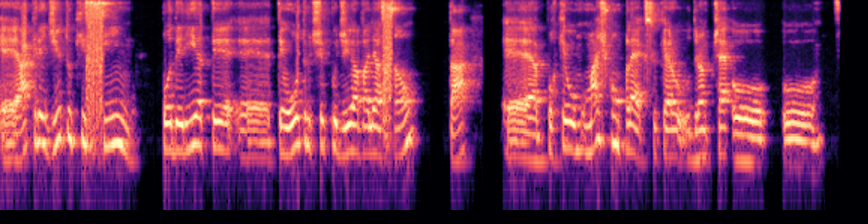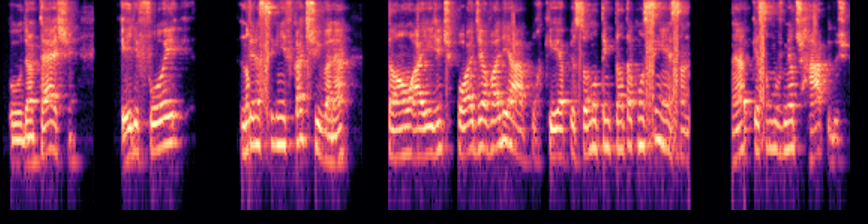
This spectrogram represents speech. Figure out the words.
É, acredito que sim, poderia ter, é, ter outro tipo de avaliação, tá? é, porque o mais complexo, que era o drum, o, o, o drum test, ele foi não era significativa, né? Então aí a gente pode avaliar, porque a pessoa não tem tanta consciência, né? Porque são movimentos rápidos,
